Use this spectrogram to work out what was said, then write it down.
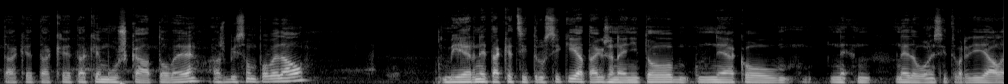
také, také, také muškátové, až by som povedal. Mierne také citrusiky a tak, že není to nejakou, ne, nedovolím si tvrdiť, ale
